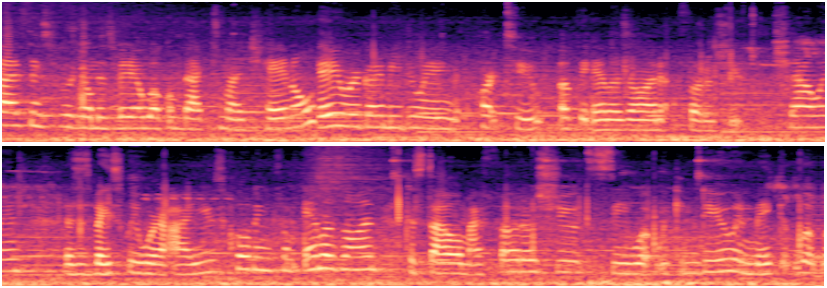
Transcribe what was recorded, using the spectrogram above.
guys, thanks for clicking on this video. Welcome back to my channel. Today we're going to be doing part two of the Amazon photo shoot challenge. This is basically where I use clothing from Amazon to style my photo shoots, see what we can do and make it look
